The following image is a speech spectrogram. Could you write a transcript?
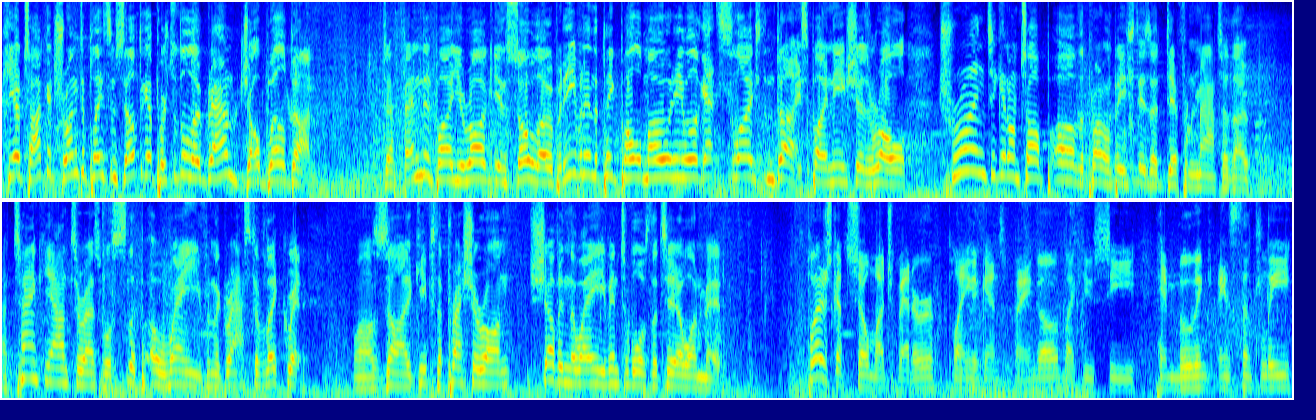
Kiyotaka trying to place himself to get pushed to the low ground, job well done. Defended by Yuragi and Solo, but even in the pig pole mode, he will get sliced and diced by Nisha's roll. Trying to get on top of the Primal Beast is a different matter, though. A tanky Antares will slip away from the grasp of Liquid, while Zai keeps the pressure on, shoving the wave in towards the tier 1 mid. Players got so much better playing against Pango. Like you see him moving instantly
